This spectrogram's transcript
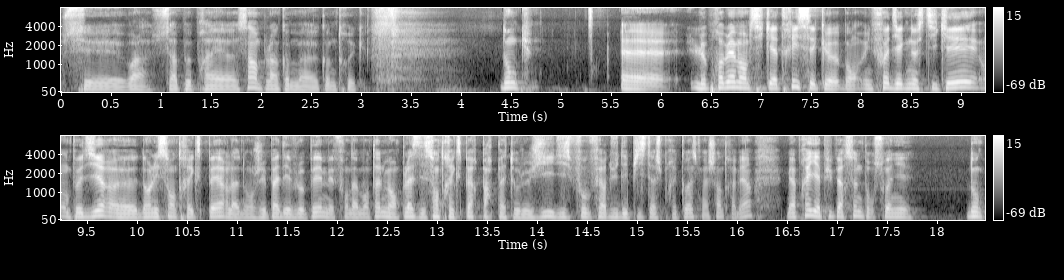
C'est voilà, à peu près simple hein, comme, euh, comme truc. Donc, euh, le problème en psychiatrie, c'est que, bon, une fois diagnostiqué, on peut dire euh, dans les centres experts, là dont j'ai pas développé, mais fondamental, mais en place des centres experts par pathologie. Ils disent qu'il faut faire du dépistage précoce, machin, très bien. Mais après, il n'y a plus personne pour soigner. Donc,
